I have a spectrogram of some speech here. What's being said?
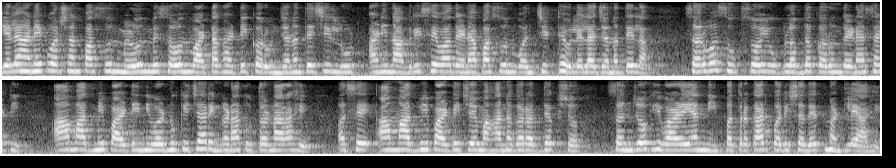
गेल्या अनेक वर्षांपासून मिळून मिसळून वाटाघाटी करून जनतेची लूट आणि नागरी सेवा देण्यापासून वंचित ठेवलेल्या जनतेला सर्व सुखसोयी उपलब्ध करून देण्यासाठी आम आदमी पार्टी निवडणुकीच्या रिंगणात उतरणार आहे असे आम आदमी पार्टीचे महानगर अध्यक्ष संजोग हिवाळे यांनी पत्रकार परिषदेत म्हटले आहे.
